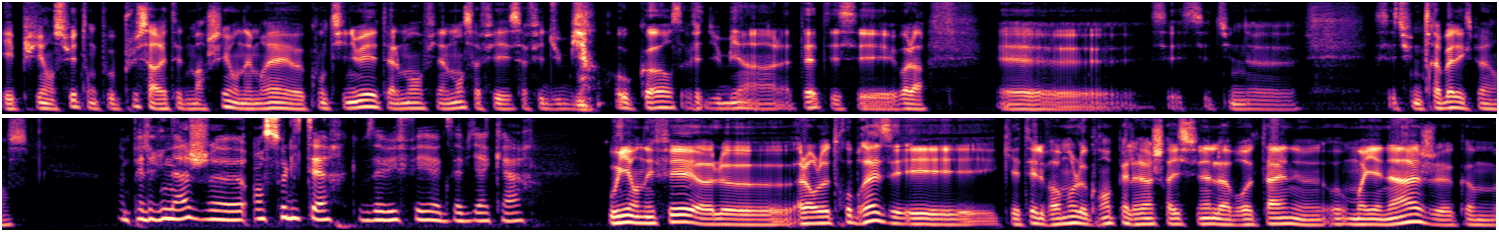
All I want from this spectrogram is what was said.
Et puis ensuite, on peut plus s'arrêter de marcher. On aimerait continuer tellement finalement ça fait ça fait du bien au corps, ça fait du bien à la tête. Et c'est voilà, c'est une une très belle expérience. Un pèlerinage en solitaire que vous avez fait, Xavier Accard. Oui, en effet. Euh, le... Alors, le Trobrez, est... qui était vraiment le grand pèlerinage traditionnel de la Bretagne euh, au Moyen-Âge, euh, comme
